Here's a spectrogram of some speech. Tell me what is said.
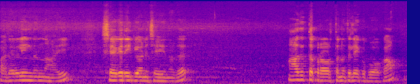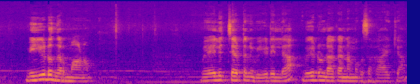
പലരിൽ നിന്നായി ശേഖരിക്കുകയാണ് ചെയ്യുന്നത്. ആദ്യത്തെ പ്രവർത്തനത്തിലേക്ക് പോകാം. വീട് നിർമ്മാണം. വേലുച്ചേട്ടന് വീടില്ല. വീടുണ്ടാക്കാൻ നമുക്ക് സഹായിക്കാം.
